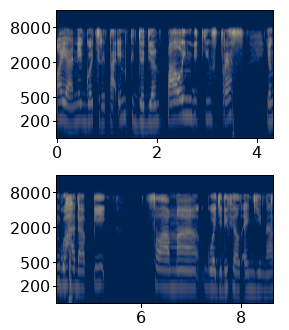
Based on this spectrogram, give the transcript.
oh ya nih gue ceritain kejadian paling bikin stres yang gue hadapi selama gue jadi field engineer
